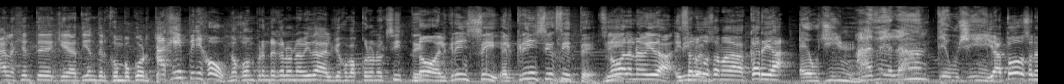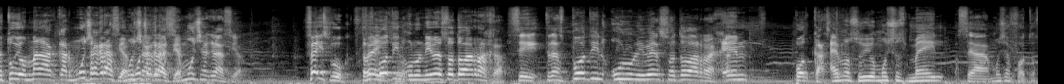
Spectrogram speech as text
a la gente que atiende el combo corto. ¡Ají, pirijo! No compren regalo Navidad, el viejo Pascuero no existe. No, el Grinch sí, el Grinch sí existe. Sí. No a la Navidad. Y saludos el- a Madagascar y a Eugene. Adelante, Eugene. Y a todos en Estudios Madagascar. Muchas gracias, muchas, gracias, muchas gracias. Facebook, Transpotting, un universo a toda raja. Sí, Transpotting un universo a toda raja. En podcast. Hemos subido muchos mails, o sea, muchas fotos.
